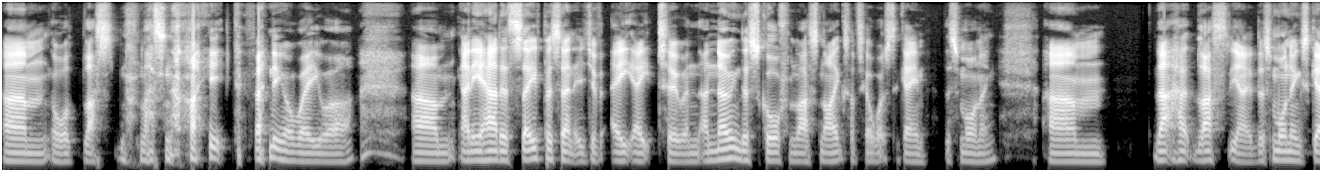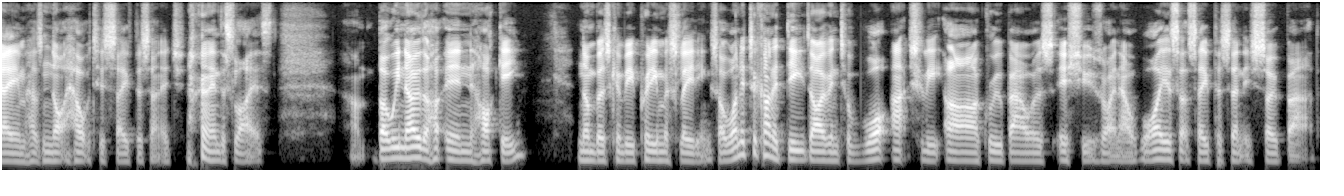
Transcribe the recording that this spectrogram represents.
um, or last last night, depending on where you are. Um, and he had a save percentage of 882. And, and knowing the score from last night, because obviously I watched the game this morning, um, that had last, you know, this morning's game has not helped his save percentage in the slightest. Um, but we know that in hockey, numbers can be pretty misleading. So I wanted to kind of deep dive into what actually are Grubauer's issues right now. Why is that save percentage so bad?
